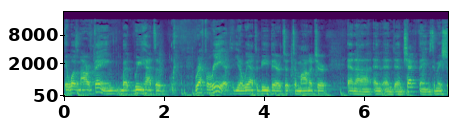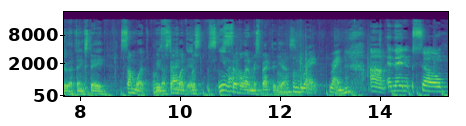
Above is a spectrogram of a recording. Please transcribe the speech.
it wasn't our thing but we had to referee it. You know we had to be there to, to monitor and, uh, and and and check things to make sure that things stayed somewhat you know somewhat res- You know. civil and respected yes. Right right. Um and then so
